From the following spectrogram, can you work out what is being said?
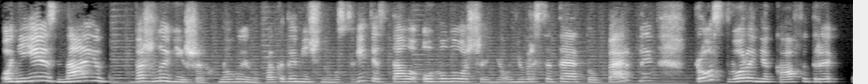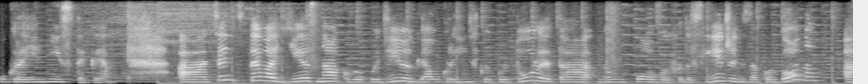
Однією з найважливіших новин в академічному світі стало оголошення університету Берклі про створення кафедри україністики. А ця ініціатива є знаковою подією для української культури та наукових досліджень за кордоном. А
